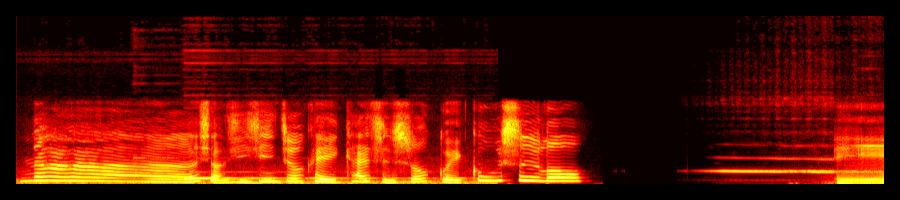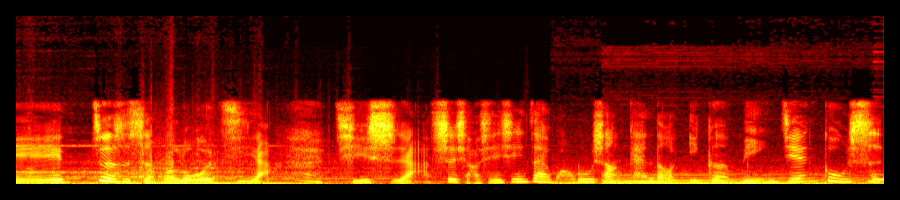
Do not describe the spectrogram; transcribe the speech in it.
那小星星就可以开始说鬼故事喽。诶，这是什么逻辑呀？其实啊，是小星星在网络上看到一个民间故事，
